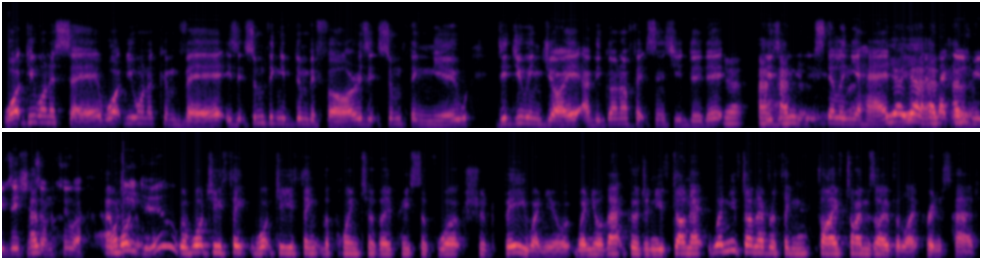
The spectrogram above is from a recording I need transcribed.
What do you want to say? What do you want to convey? Is it something you've done before? Is it something new? Did you enjoy it? Have you gone off it since you did it? Yeah, Is, and it, is it still in your head? Yeah, do you yeah, and- those musicians and- on tour? What, what- do you do? Well, what do you think? What do you think the point of a piece of work should be when you're when you're that good and you've done it when you've done everything five times over like Prince had?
